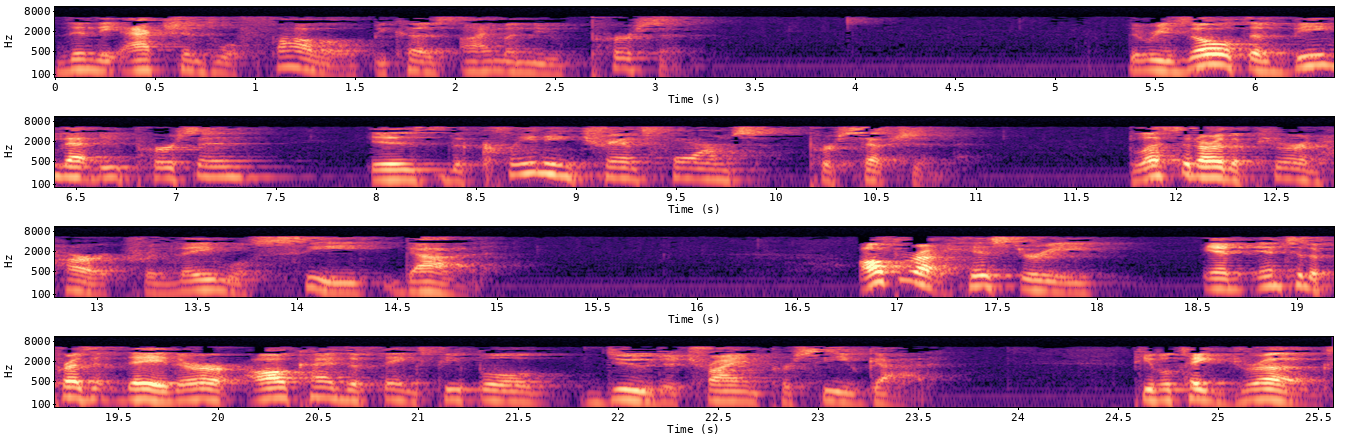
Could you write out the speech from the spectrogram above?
then the actions will follow because I'm a new person. The result of being that new person is the cleaning transforms perception. Blessed are the pure in heart, for they will see God. All throughout history and into the present day, there are all kinds of things people do to try and perceive God. People take drugs,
